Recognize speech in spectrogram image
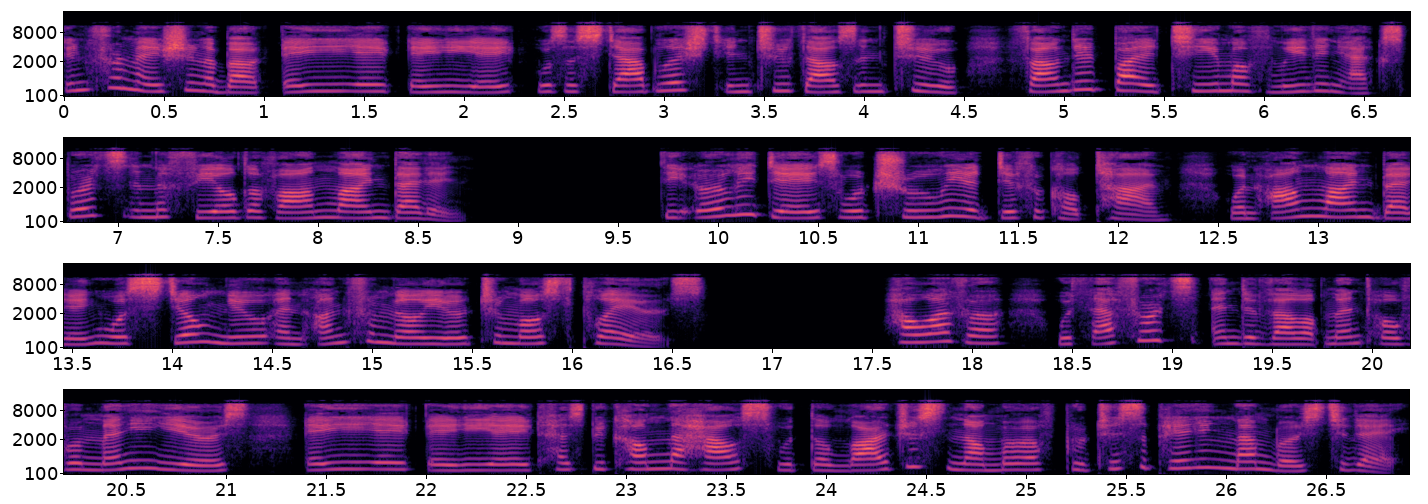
Information about AE888 was established in 2002, founded by a team of leading experts in the field of online betting. The early days were truly a difficult time, when online betting was still new and unfamiliar to most players. However, with efforts and development over many years, AE888 has become the house with the largest number of participating members today.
